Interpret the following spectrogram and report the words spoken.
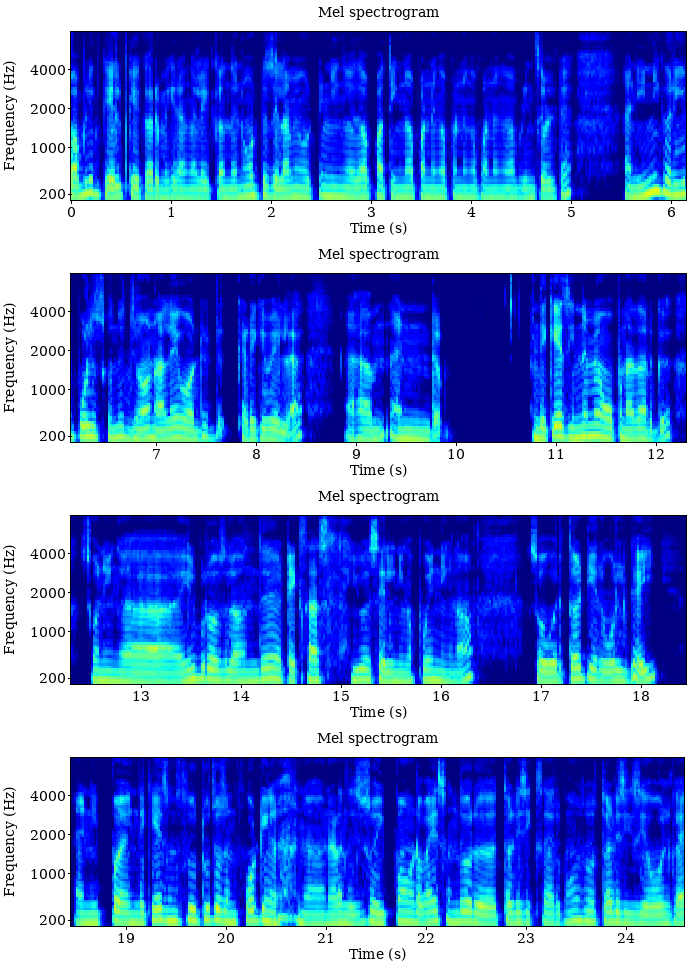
பப்ளிக் ஹெல்ப் கேட்க ஆரம்பிக்கிறாங்க. லைக் அந்த நோட்டீஸ் எல்லாமே ஒட்டி நீங்கள் எதாவது பார்த்தீங்கன்னா பண்ணுங்கள் பண்ணுங்கள் பண்ணுங்கள் அப்படின்னு சொல்லிட்டு. அண்ட் இன்றைக்கி வரைக்கும் போலீஸ்க்கு வந்து ஜான் அலைவ் ஆர்டர் கிடைக்கவே இல்லை. Um, அண்ட் இந்த கேஸ் இன்னுமே ஓப்பனாக தான் இருக்குது ஸோ நீங்கள் ஹில்ப்ரோஸில் வந்து டெக்ஸாஸ் யூஎஸ்ஏல நீங்கள் போயிருந்தீங்கன்னா ஸோ ஒரு thirty year old guy and இப்போ இந்த கேஸ் வந்து டூ தௌசண்ட் ஃபோர்டீனில் நடந்துச்சு. ஸோ இப்போ அவனோட வயசு வந்து ஒரு தேர்ட்டி சிக்ஸாக இருக்கும். So thirty six year old guy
